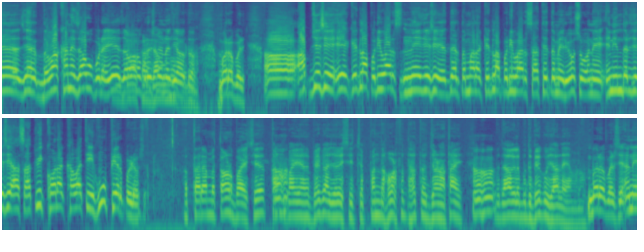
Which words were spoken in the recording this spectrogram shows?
એ જે દવાખાને જવું પડે એ જવાનો પ્રશ્ન નથી આવતો. બરોબર. આપ જે છે એ કેટલા પરિવારને જે છે અત્યારે તમારા કેટલા પરિવાર સાથે તમે રહ્યો છો અને એની અંદર જે છે આ સાત્વિક ખોરાક ખાવાથી હું ફેર પડ્યો છે? અત્યારે અમે ત્રણ ભાઈ છે. ત્રણ ભાઈ ભેગા જ રહી છીએ. પંદર હોળ થતા હતા જણા થાય. બધા આગળ બધું ભેગું જ હાલે હમણાં બરોબર છે. અને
